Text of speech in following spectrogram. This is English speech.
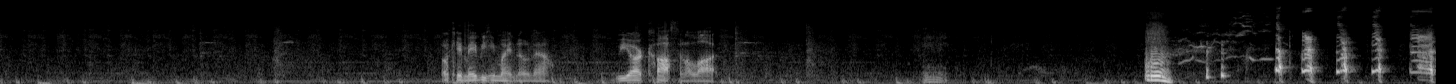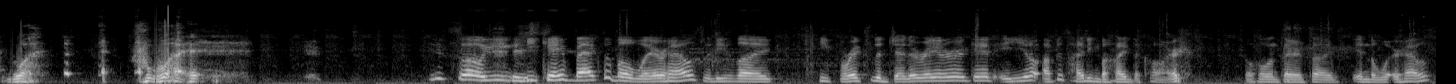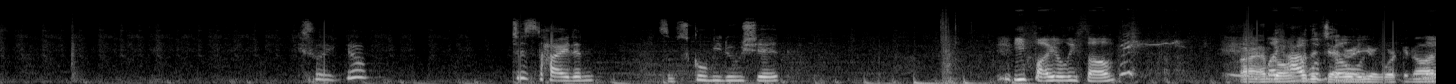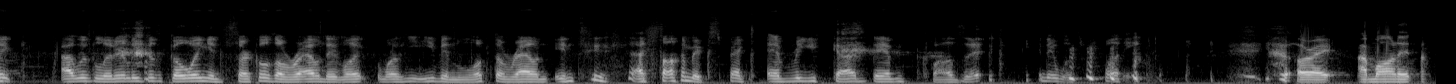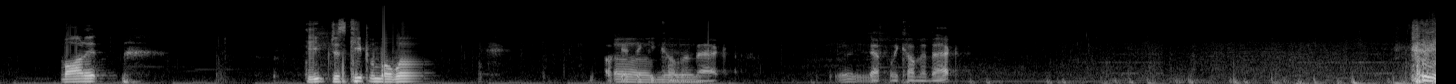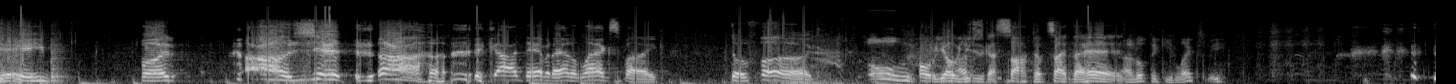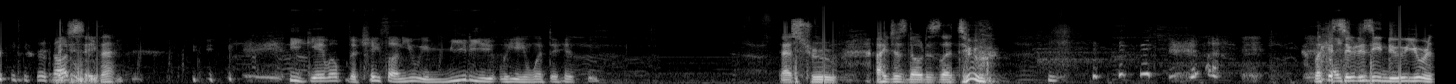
Okay, maybe he might know now. We are coughing a lot. what? what? So he he came back to the warehouse, and he's like, he breaks the generator again. And, you know, I'm just hiding behind the car the whole entire time in the warehouse. He's like, yo, just hiding some Scooby Doo shit. He finally saw me. Alright, I'm Like, going I for the generator going- you're working on. Like I was literally just going in circles around it. Like while he even looked around into, I saw him expect every goddamn closet, and it was funny. Alright, I'm on it. I'm on it. Keep just keep him away. Okay, I Oh, think he's coming back. Yeah, yeah. Definitely coming back. hey, bud. Oh shit! Ah! God damn it! I had a lag spike. The fuck? Oh, Oh, yo, you just got socked upside the head. I don't think he likes me. Did you say that? He gave up the chase on you immediately and went to hit me. That's true. I just noticed that too. like as I soon as he knew you were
